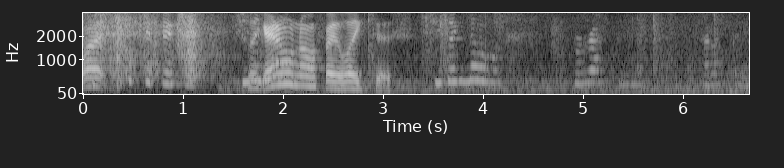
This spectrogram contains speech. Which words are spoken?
What? She's like, I don't know if I like this. She's like, no, Rappi. Rappi.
